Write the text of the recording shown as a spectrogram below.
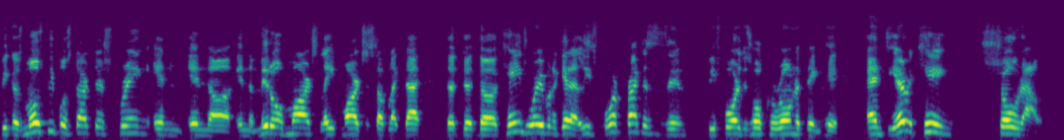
because most people start their spring in in uh, in the middle of March, late March, and stuff like that. The, the the Canes were able to get at least four practices in before this whole Corona thing hit, and D'Eriq King showed out.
